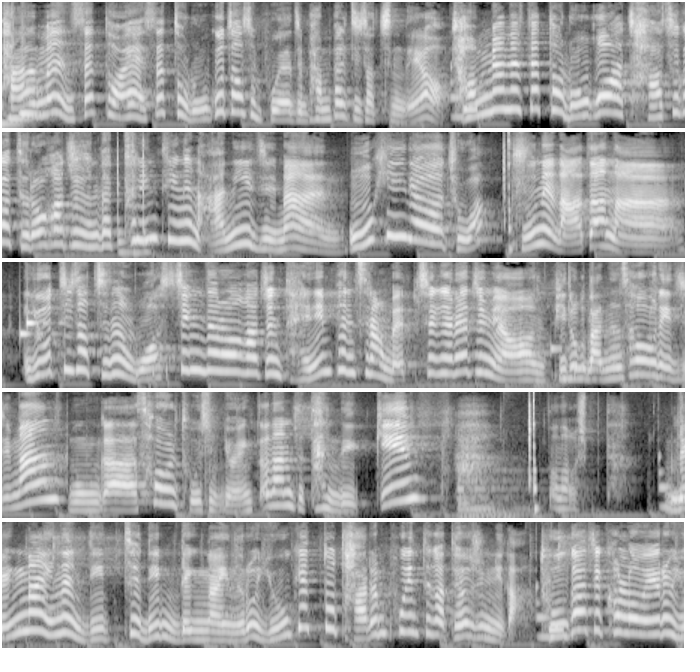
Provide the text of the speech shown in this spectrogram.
다음은 세터에 세터 로고 자수 보여진 반팔 티셔츠인데요. 전면에 세터 로고와 자수가 들어가 주는데 프린팅은 아니지만 오히려 좋아? 부내 나잖아. 이 티셔츠는 워싱 들어가 준 데님 팬츠랑 매칭을 해주면 비록 나는 서울이지만 뭔가 서울 도심 여행 떠난 듯한 느낌? 아, 떠나고 싶다. 넥라인은 니트 rib 넥라인으로 이게 또 다른 포인트가 되어줍니다. 두 가지 colorway로 이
